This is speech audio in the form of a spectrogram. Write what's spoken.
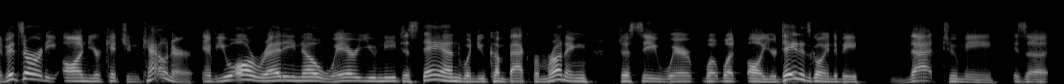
if it's already on your kitchen counter, if you already know where you need to stand when you come back from running to see where what what all your data is going to be, that to me is a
